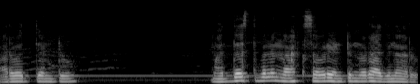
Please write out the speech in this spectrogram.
ಅರವತ್ತೆಂಟು, ಮಧ್ಯಸ್ಥ ಬೆಲೆ ನಾಲ್ಕು ಸಾವಿರ ಎಂಟುನೂರ ಹದಿನಾರು.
